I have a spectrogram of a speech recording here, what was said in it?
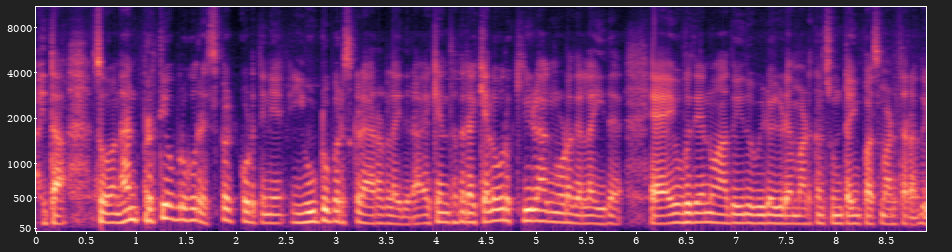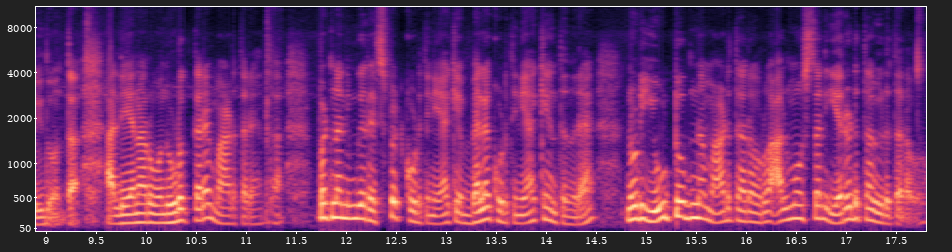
ಆಯಿತಾ? ಸೊ ನಾನು ಪ್ರತಿಯೊಬ್ಬರಿಗೂ ರೆಸ್ಪೆಕ್ಟ್ ಕೊಡ್ತೀನಿ. ಯೂಟ್ಯೂಬರ್ಸ್ಗಳು ಯಾರೆಲ್ಲ ಇದ್ದೀರಾ? ಯಾಕೆಂತಂದರೆ ಕೆಲವರು ಕೀಳಾಗಿ ನೋಡೋದೆಲ್ಲ ಇದೆ. ಇವ್ರದ್ದೇನು ಅದು ಇದು ವೀಡಿಯೋ ಗಿಡ ಮಾಡ್ಕೊಂಡು ಸುಮ್ಮನೆ ಟೈಮ್ ಪಾಸ್ ಮಾಡ್ತಾರೆ, ಅದು ಇದು ಅಂತ. ಅಲ್ಲಿ ಏನಾದ್ರು ಒಂದು ಹುಡುಕ್ತಾರೆ, ಮಾಡ್ತಾರೆ ಅಂತ. ಬಟ್ ನಾನು ನಿಮಗೆ ರೆಸ್ಪೆಕ್ಟ್ ಕೊಡ್ತೀನಿ. ಯಾಕೆ? ಬೆಲೆ ಕೊಡ್ತೀನಿ. ಯಾಕೆ ಅಂತಂದರೆ, ನೋಡಿ ಯೂಟ್ಯೂಬ್ನ ಮಾಡ್ತಾ ಇರೋರು ಆಲ್ಮೋಸ್ಟ್ ಅಲ್ಲಿ ಎರಡು ತಾವು ಇರ್ತಾರೆ ಅವರು.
